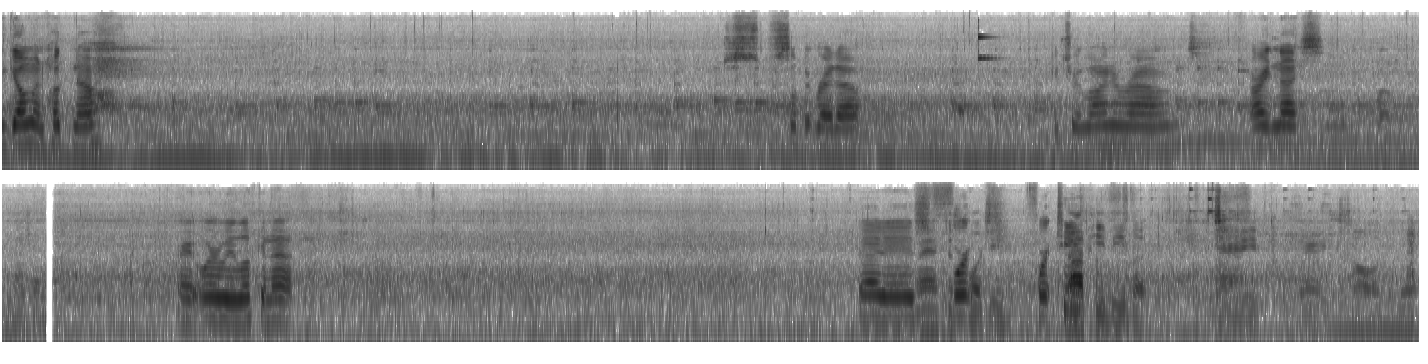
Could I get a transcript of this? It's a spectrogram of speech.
Okay, go and hook now. Just slip it right out. Get your line around. Alright, nice. Alright, what are we looking at? That is Eh, just four- 14. 14? Not PB, but very, very solid fish.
